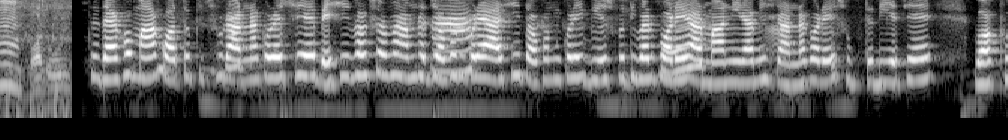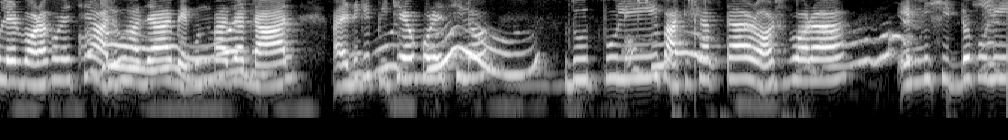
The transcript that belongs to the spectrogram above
হ্যাঁ। অটো উল্টে। তো দেখো মা কত কিছু রান্না করেছে। বেশিরভাগ সময় আমরা যখন করে আসি তখন করেই বৃহস্পতিবার পরে আর মা নিরামিষ রান্না করে শুক্তো দিয়েছে বক ফুলের বড়া করেছে আলু ভাজা বেগুন ভাজা ডাল আর এদিকে পিঠেও করেছিল। দুধ পুলি পাটিসাপটা রসবড়া এমনি সিদ্ধ পুলি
